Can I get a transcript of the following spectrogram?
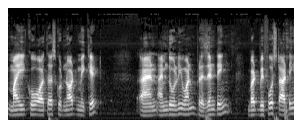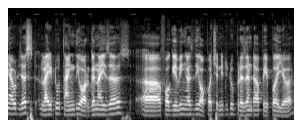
my co-authors could not make it and I'm the only one presenting. But before starting, I would just like to thank the organizers uh, for giving us the opportunity to present our paper here.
